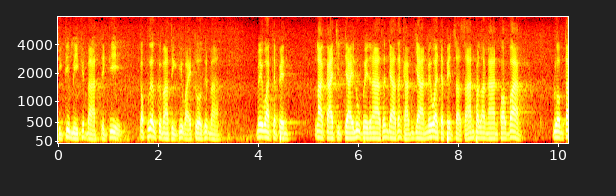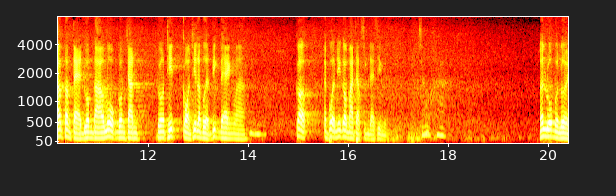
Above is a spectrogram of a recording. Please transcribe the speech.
สิ่งที่มีขึ้นมา สิ่งที่ก็เพิ่มขึ้นมาสิ่งที่ไหวตัวขึ้นมา ไม่ว่าจะเป็น ร่างกายจิตใจรูปเวทนาสัญญาทั้งขาวิญญาณไม่ว่าจะเป็นสสารพลังงานความว่างรวมทั้งตั้งแต่ดวงดาวโลกดวงจันทร์ดวงอาทิตย์ก่อนที่ระเบิดบิ๊กแบงมา ก็ไอ้พวกนี้ก็มาจากสิ่งใดสิ่งหนึ่งเจ้าค่ะแล้วรวมหมดเลย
